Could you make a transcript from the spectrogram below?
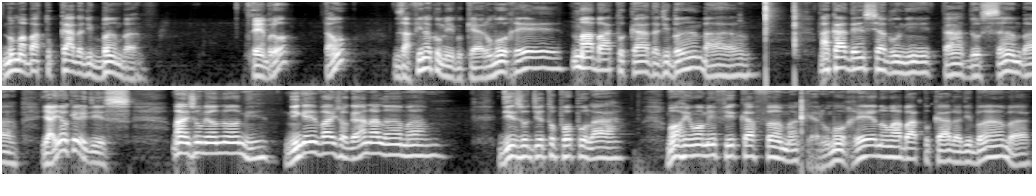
numa batucada de bamba. Lembrou? Então, desafina comigo. Quero morrer numa batucada de bamba. Na cadência bonita do samba. E aí é o que ele diz. Mas o meu nome ninguém vai jogar na lama. Diz o dito popular. Morre um homem, fica a fama. Quero morrer numa batucada de bamba.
